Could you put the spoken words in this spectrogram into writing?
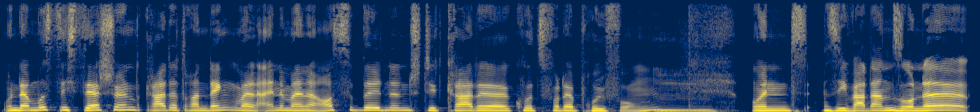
Und da musste ich sehr schön gerade dran denken, weil eine meiner Auszubildenden steht gerade kurz vor der Prüfung. Und sie war dann so, ne,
